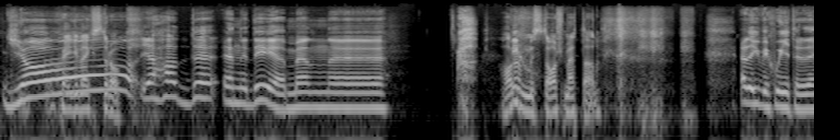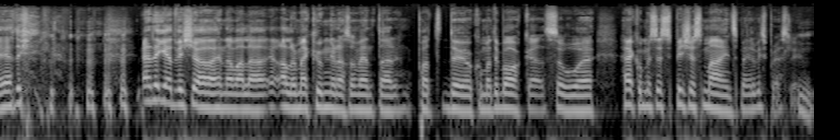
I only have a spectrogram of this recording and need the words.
Ja, Skäggig växtrock. jag hade en idé men eh, Har du mustasch metal? jag tycker vi skiter i det. Jag tycker, jag tycker att vi kör en av alla, alla de här kungarna som väntar på att dö och komma tillbaka. Så eh, här kommer Suspicious Minds med Elvis Presley. Mm.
